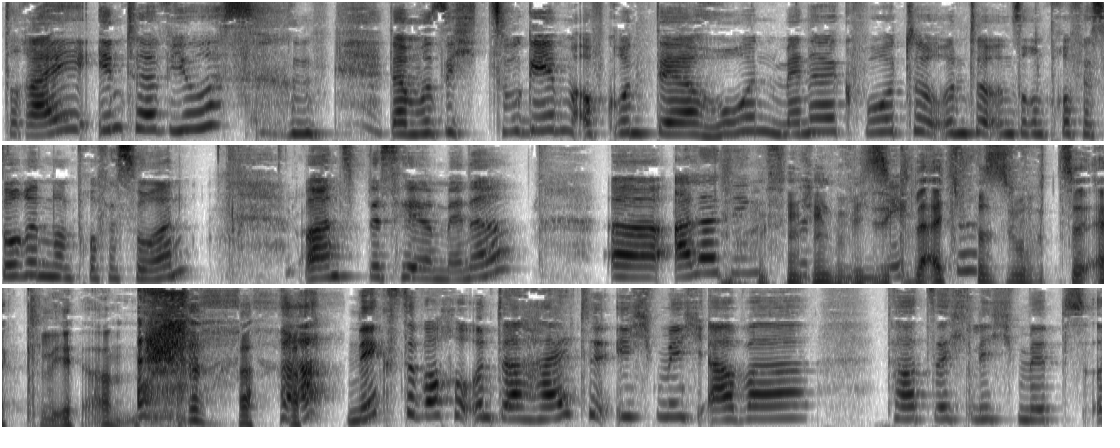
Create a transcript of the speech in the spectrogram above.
drei Interviews. da muss ich zugeben, aufgrund der hohen Männerquote unter unseren Professorinnen und Professoren waren es bisher Männer. Äh, allerdings wie sie gleich versucht zu erklären. nächste Woche unterhalte ich mich aber tatsächlich mit äh,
